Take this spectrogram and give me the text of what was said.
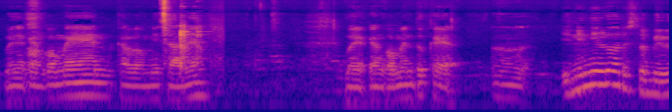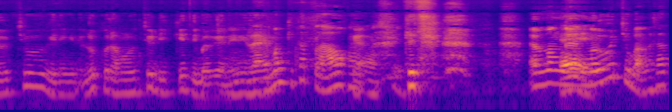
banyak yang komen kalau misalnya banyak yang komen tuh kayak "Eh, ini nih lu harus lebih lucu gini gini lu kurang lucu dikit di bagian ini lah emang kita pelawak ya kita emang Hey. ngelucu bangsat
